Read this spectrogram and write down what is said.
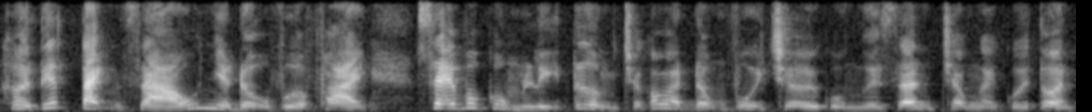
Thời tiết tạnh giáo, nhiệt độ vừa phải sẽ vô cùng lý tưởng cho các hoạt động vui chơi của người dân trong ngày cuối tuần.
